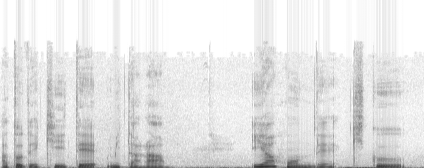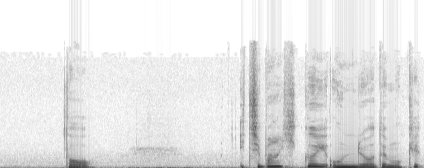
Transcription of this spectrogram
後で聞いてみたらイヤホンで聞くと一番低い音量でも結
